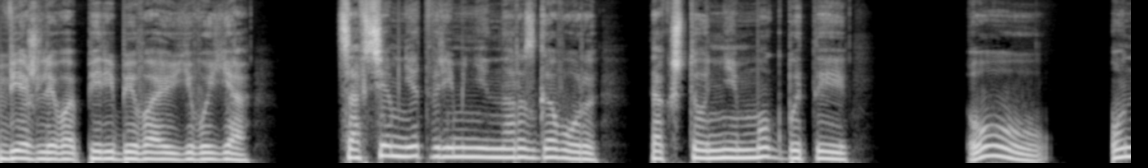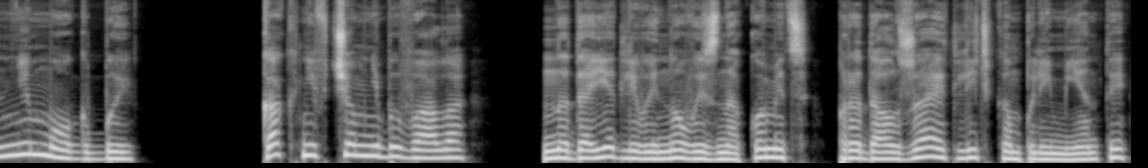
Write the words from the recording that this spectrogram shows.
Вежливо перебиваю его я. Совсем нет времени на разговоры, так что не мог бы ты... О, он не мог бы. Как ни в чем не бывало, надоедливый новый знакомец продолжает лить комплименты,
